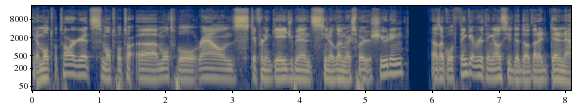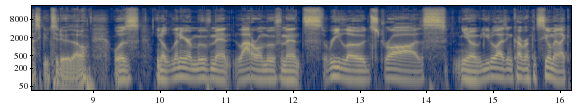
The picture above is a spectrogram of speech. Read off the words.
you know, multiple targets, multiple tar- uh, multiple rounds, different engagements, you know, limited exposure shooting. I was like, well, think everything else you did though that I didn't ask you to do though was you know linear movement, lateral movements, reloads, draws, you know, utilizing cover and concealment. Like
